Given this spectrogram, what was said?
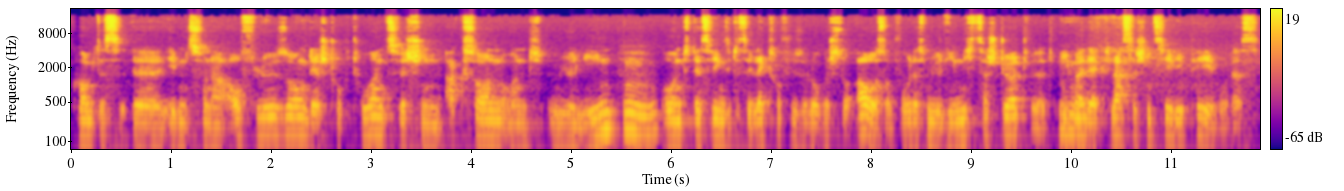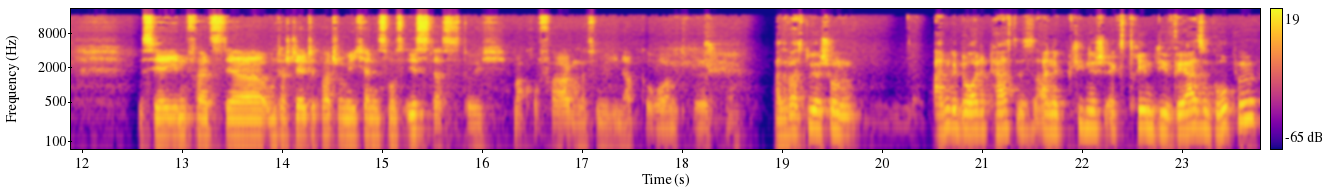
kommt es äh, eben zu einer Auflösung der Strukturen zwischen Axon und Myelin. Mhm. Und deswegen sieht es elektrophysiologisch so aus, obwohl das Myelin nicht zerstört wird, wie mhm. bei der klassischen CDP, wo das bisher jedenfalls der unterstellte Pathomechanismus ist, dass durch Makrophagen das Myelin abgeräumt wird. Ne? Also was du ja schon angedeutet hast, ist es eine klinisch extrem diverse Gruppe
